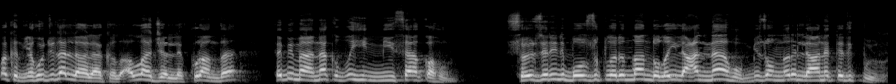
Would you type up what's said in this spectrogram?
Bakın Yahudilerle alakalı Allah Celle Kur'an'da فَبِمَا نَقْضِهِمْ مِيثَاقَهُمْ Sözlerini bozduklarından dolayı لَعَنَّاهُمْ Biz onları lanetledik buyurur.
